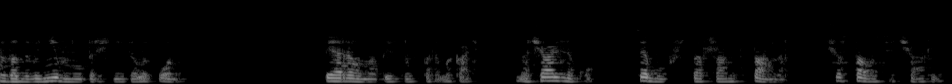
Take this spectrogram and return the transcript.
Задзвенів внутрішній телефон. Террел натиснув перемикач. Начальнику, це був сержант Таннер. Що сталося, Чарлі?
